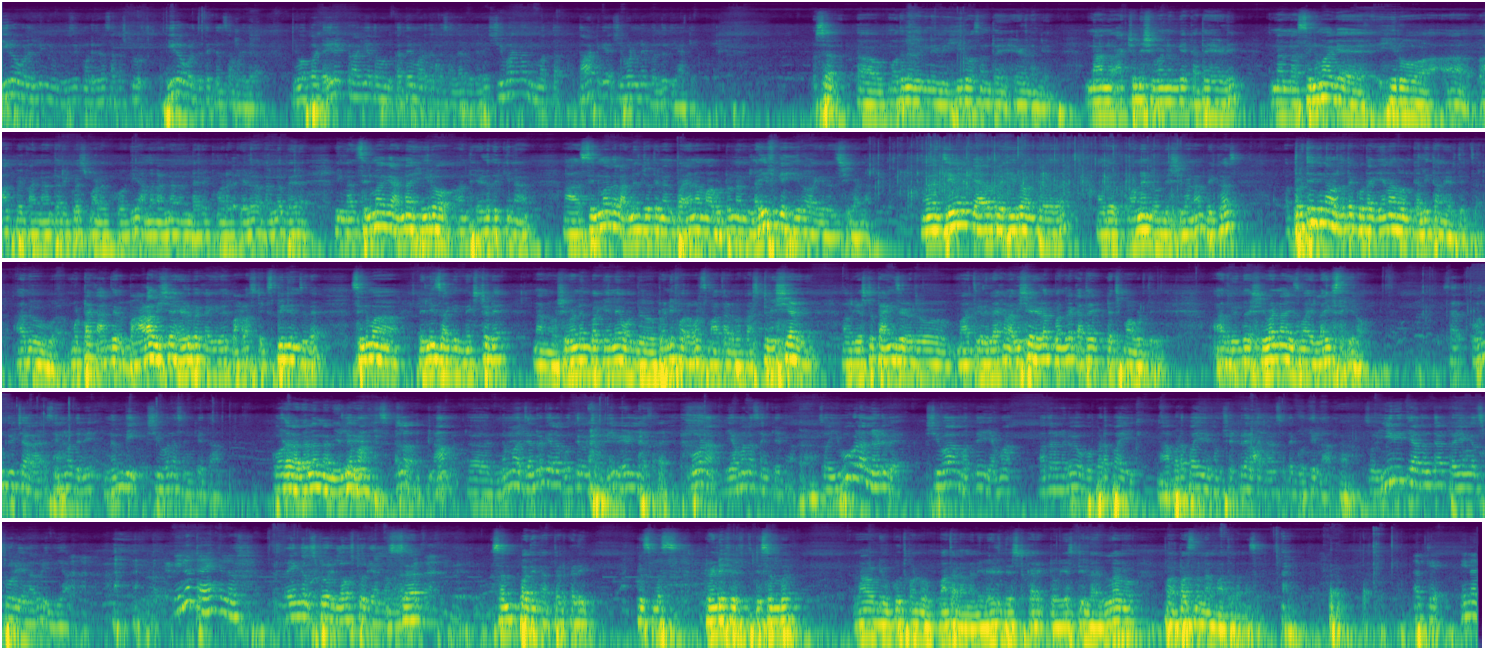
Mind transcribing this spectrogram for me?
ಹೀರೋಗಳಲ್ಲಿ ನೀವು ಮ್ಯೂಸಿಕ್ ಮಾಡಿದರೆ ಸಾಕಷ್ಟು ಹೀರೋಗಳ ಜೊತೆ ಕೆಲಸ ಮಾಡಿದ್ದೀರಾ. ನೀವೊಬ್ಬ ಡೈರೆಕ್ಟರ್ ಆಗಿ ಅಥವಾ ಒಂದು ಕತೆ ಮಾಡಿದಂಥ ಸಂದರ್ಭದಲ್ಲಿ ಶಿವಣ್ಣ ನಿಮ್ಮ ತಾಟ್ಗೆ ಶಿವಣ್ಣನೇ ಬಂದದ್ದು ಯಾಕೆ? ಸರ್ ಮೊದಲನೇದಾಗಿ ನೀವು ಹೀರೋಸ್ ಅಂತ ಹೇಳ್ದಂಗೆ, ನಾನು ಆ್ಯಕ್ಚುಲಿ ಶಿವಣ್ಣನಿಗೆ ಕತೆ ಹೇಳಿ, ನನ್ನ ಸಿನಿಮಾಗೆ ಹೀರೋ ಆಗಬೇಕು ಅಣ್ಣ ಅಂತ ರಿಕ್ವೆಸ್ಟ್ ಮಾಡೋಕ್ಕೆ ಹೋಗಿ, ಆಮೇಲೆ ಅಣ್ಣ ನಾನು ಡೈರೆಕ್ಟ್ ಮಾಡೋಕ್ಕೆ ಹೇಳಿದ್ರೆ ಅದೆಲ್ಲ ಬೇರೆ. ಈಗ ನಾನು ಸಿನಿಮಾಗೆ ಅಣ್ಣ ಹೀರೋ ಅಂತ ಹೇಳೋದಕ್ಕಿಂತ ಆ ಸಿನಿಮಾದಲ್ಲಿ ಅಣ್ಣನ ಜೊತೆ ನಾನು ಪ್ರಯಾಣ ಮಾಡಿಬಿಟ್ಟು ನನ್ನ ಲೈಫ್ಗೆ ಹೀರೋ ಆಗಿರೋದು ಶಿವಣ್ಣ. ನನ್ನ ಜೀವನಕ್ಕೆ ಯಾರಾದರೂ ಹೀರೋ ಅಂತ ಹೇಳಿದ್ರೆ ಅದು one and only Shivanna because ಪ್ರತಿದಿನ ಅವ್ರ ಜೊತೆ ಕೂತಾಗ ಏನಾದರೂ ಒಂದು ಕಲಿತಾನೆ ಇರ್ತೀನಿ ಸರ್. ಅದು ಇರೋ ಭಾಳ ವಿಷಯ ಹೇಳಬೇಕಾಗಿದೆ, ಬಹಳಷ್ಟು ಎಕ್ಸ್ಪೀರಿಯೆನ್ಸ್ ಇದೆ. ಸಿನಿಮಾ ರಿಲೀಸ್ ಆಗಿದ್ದ ನೆಕ್ಸ್ಟ್ ಡೇ ನಾನು ಶಿವಣ್ಣನ ಬಗ್ಗೆನೇ ಒಂದು ಟ್ವೆಂಟಿ ಫೋರ್ ಅವರ್ಸ್ ಮಾತಾಡಬೇಕು. ಅಷ್ಟು ವಿಷಯ ಅವ್ರಿಗೆ ಎಷ್ಟು ಥ್ಯಾಂಕ್ಸ್ ಹೇಳಿದ್ರು ಮಾತುಗಳಿಲ್ಲ ಯಾಕಂದ್ರೆ ಆ ವಿಷಯ ಹೇಳಕ್ಕೆ ಬಂದರೆ ಕತೆ ಟಚ್ ಮಾಡಿಬಿಡ್ತೀವಿ. ಆದ್ದರಿಂದ Shivanna is my life's hero sir ಒಂದು ವಿಚಾರ ಸಿನಿಮಾದಲ್ಲಿ ನಂಬಿ ಶಿವನ ಸಂಕೇತ. ಕೋಣ- ಸರ್ ಅದೆಲ್ಲ ನಾನು ಎಲ್ಲಿ. ಅಲ್ಲ ನಾವು ನಮ್ಮ ಜನರಿಗೆಲ್ಲ ಗೊತ್ತಿರೋ ನೀವು ಹೇಳಿಲ್ಲ ಸರ್ ಕೋಣ ಯಮನ ಸಂಕೇತ. ಸೊ ಇವುಗಳ ನಡುವೆ ಶಿವ ಮತ್ತೆ ಯಮ ಅದರ ನಡುವೆ ಒಬ್ಬ ಬಡಪಾಯಿ. ಆ ಬಡಪಾಯಿ ನಮ್ಮ ಶೆಟ್ರೆ ಅಂತ ಕಾಣಿಸುತ್ತೆ ಗೊತ್ತಿಲ್ಲ. ಸೊ ಈ ರೀತಿಯಾದಂಥ ಟ್ರಯಾಂಗಲ್ ಸ್ಟೋರಿ ಏನಾದರೂ ಇದೆಯಾ? ಏನು triangle triangle story love story ಅಲ್ಲ ಸರ್ ಸ್ವಲ್ಪ ದಿನ ತಡ್ಕೊಳ್ಳಿ ಕ್ರಿಸ್ಮಸ್ ಟ್ವೆಂಟಿ ಫಿಫ್ತ್ ಡಿಸೆಂಬರ್ ನಾವು ನೀವು ಕೂತ್ಕೊಂಡು ಮಾತಾಡೋಣ. ನೀವು ಹೇಳಿದ್ದು ಎಷ್ಟು ಕರೆಕ್ಟು ಎಷ್ಟಿಲ್ಲ ಎಲ್ಲನೂ ಪರ್ಸ್ನಲ್ಲಾಗಿ ಮಾತಾಡೋಣ ಸರ್.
